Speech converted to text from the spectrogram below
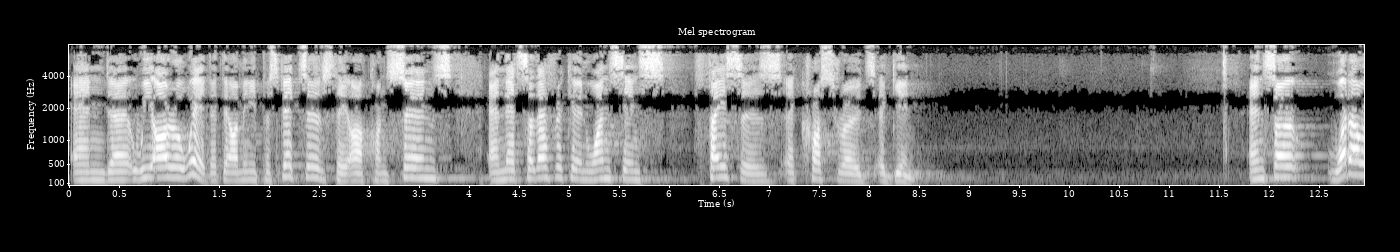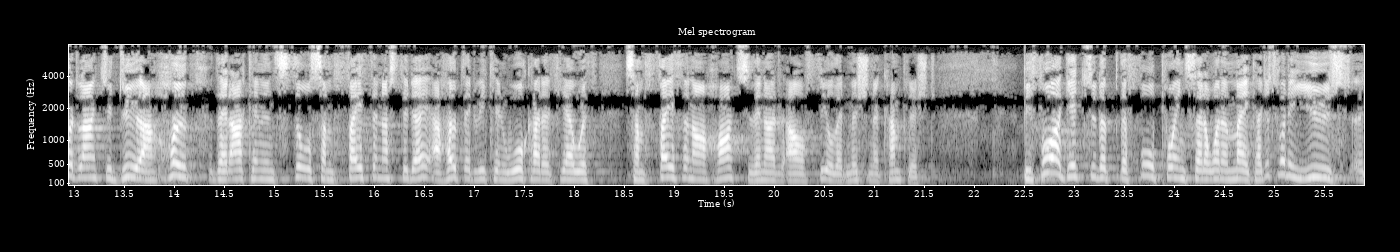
And uh, we are aware that there are many perspectives, there are concerns, and that South Africa, in one sense, faces a crossroads again. And so what I would like to do, I hope that I can instill some faith in us today. I hope that we can walk out of here with some faith in our hearts, then I'll feel that mission accomplished. Before I get to the, the four points that I want to make, I just want to use uh,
